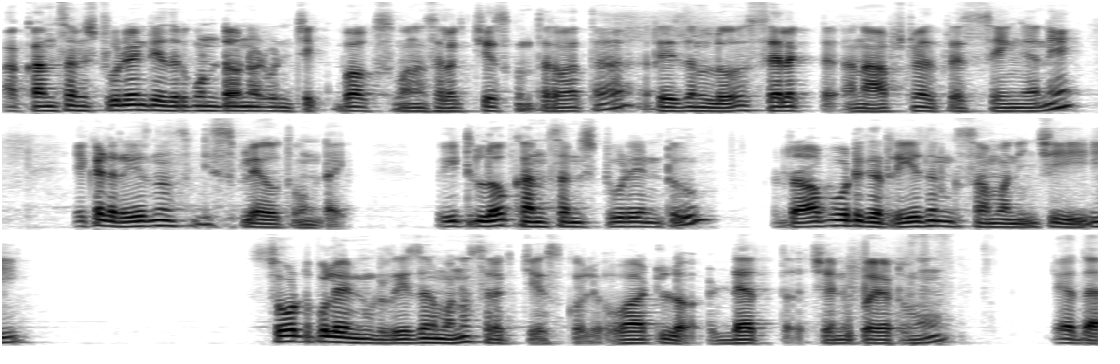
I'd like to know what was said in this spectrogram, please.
ఆ కన్సర్న్ స్టూడెంట్ ఎదుర్కొంటూ ఉన్నటువంటి చెక్ బాక్స్ మనం సెలెక్ట్ చేసుకున్న తర్వాత రీజన్లో సెలెక్ట్ అనే ఆప్షన్ మీద ప్రెస్ చేయగానే ఇక్కడ రీజన్స్ డిస్ప్లే అవుతూ ఉంటాయి. వీటిలో కన్సర్న్ స్టూడెంట్ డ్రాప్ అవుట్గా రీజన్కి సంబంధించి సూటబుల్ అయిన రీజన్ మనం సెలెక్ట్ చేసుకోవాలి. వాటిలో డెత్ చనిపోయటము లేదా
